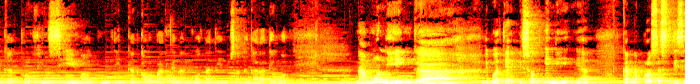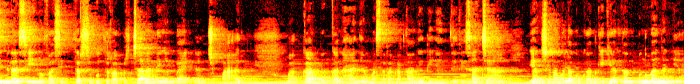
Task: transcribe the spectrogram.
tingkat provinsi maupun tingkat kabupaten dan kota di Nusa Tenggara Timur. Namun hingga dibuatnya episode ini ya karena proses diseminasi inovasi tersebut telah berjalan dengan baik dan cepat, maka bukan hanya masyarakat tani di NTT saja yang sudah melakukan kegiatan pengembangannya,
